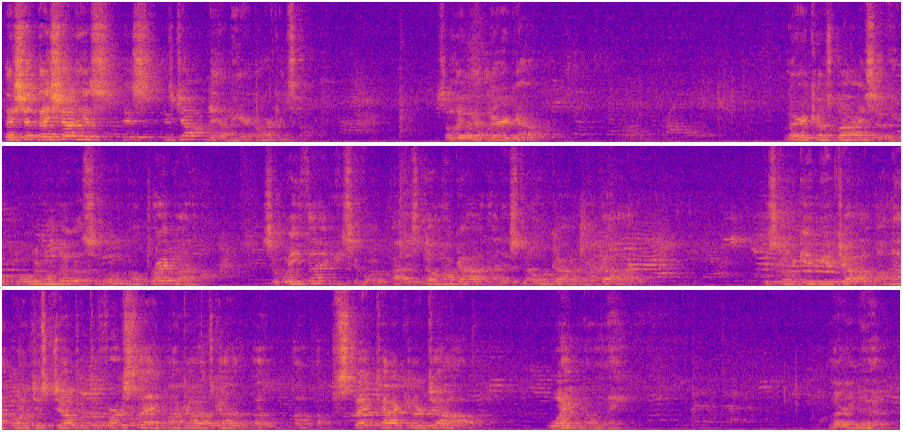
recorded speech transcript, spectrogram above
They shut they shut his his, his job down here in Arkansas. So they let Larry go. Larry comes by, he says, what, what are we going to do? I said, well, we're going to pray about it. Said, what do you think? He said, well, I just know my God. I just know my God. My God is going to give me a job. I'm not going to just jump at the first thing. My God's got a, a, a spectacular job waiting on me. Larry knew it.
